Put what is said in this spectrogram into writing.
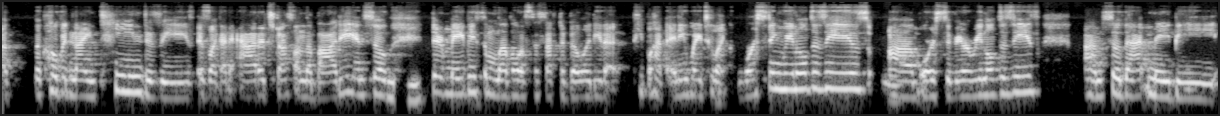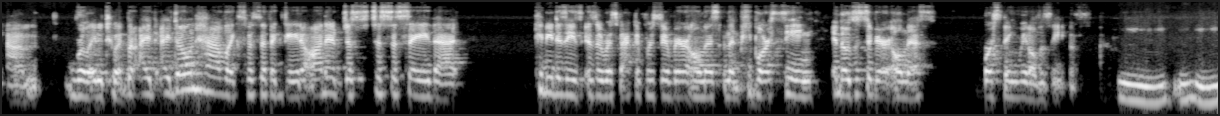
a, the COVID 19 disease is like an added stress on the body. And so mm-hmm. there may be some level of susceptibility that people have anyway to like worsening renal disease um, or severe renal disease. Um, so that may be um, related to it. But I, I don't have like specific data on it, just, just to say that kidney disease is a risk factor for severe illness. And then people are seeing in those with severe illness worsening renal disease. Mm-hmm.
